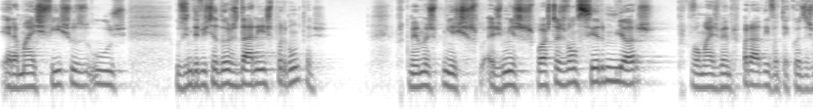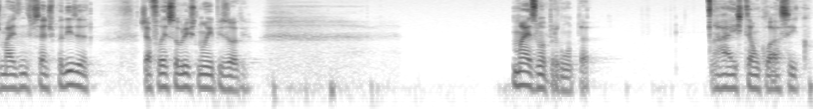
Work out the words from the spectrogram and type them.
era mais fixe os, os, os entrevistadores darem as perguntas. Porque mesmo as minhas, as minhas respostas vão ser melhores, porque vou mais bem preparado e vou ter coisas mais interessantes para dizer. Já falei sobre isto num episódio. Mais uma pergunta. Ah, isto é um clássico.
